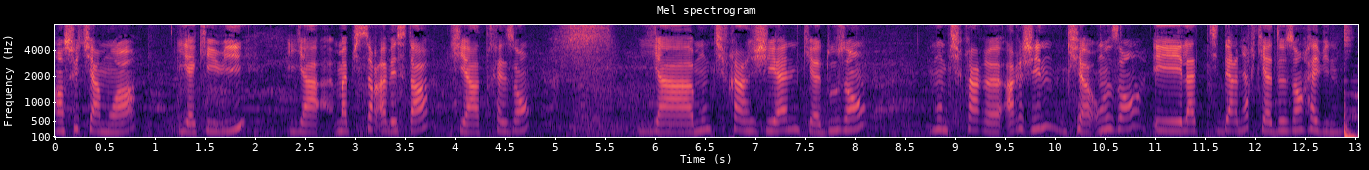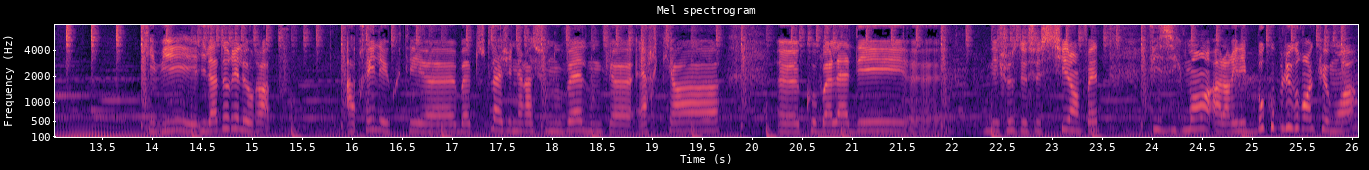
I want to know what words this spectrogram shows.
Ensuite il y a moi, il y a Kevin, il y a ma petite sœur Avesta qui a 13 ans. Il y a mon petit frère Jian qui a 12 ans. Mon petit frère euh, Arjin qui a 11 ans. Et la petite dernière qui a 2 ans, Havin. Kevin, il adorait le rap. Après, il a écouté euh, bah, toute la génération nouvelle, donc euh, RK, Kobalade, des choses de ce style en fait physiquement, alors il est beaucoup plus grand que moi.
